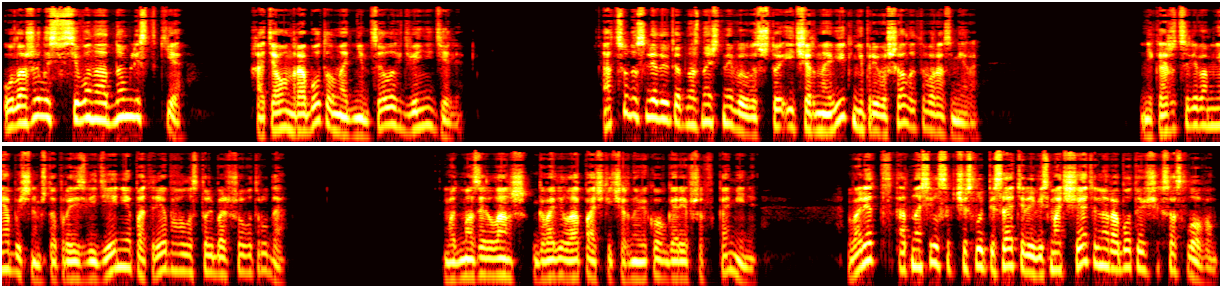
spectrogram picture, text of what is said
уложилась всего на одном листке, хотя он работал над ним целых две недели. Отсюда следует однозначный вывод, что и черновик не превышал этого размера. Не кажется ли вам необычным, что произведение потребовало столь большого труда? Мадемуазель Ланш говорила о пачке черновиков, горевших в камине. Валет относился к числу писателей, весьма тщательно работающих со словом,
